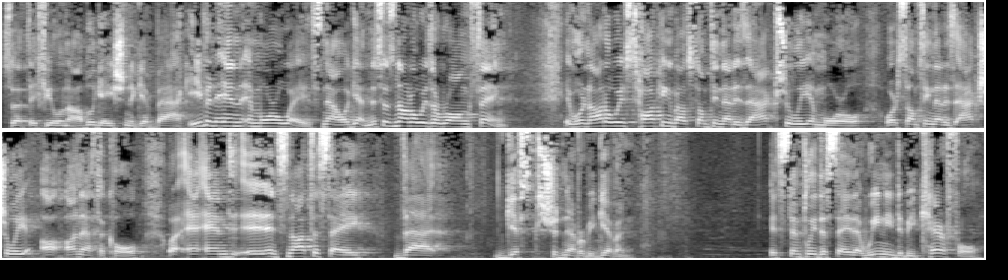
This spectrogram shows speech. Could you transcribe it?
so that they feel an obligation to give back, even in immoral ways. Now again, this is not always a wrong thing. We're not always talking about something that is actually immoral or something that is actually uh, unethical. And it's not to say that gifts should never be given. It's simply to say that we need to be careful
